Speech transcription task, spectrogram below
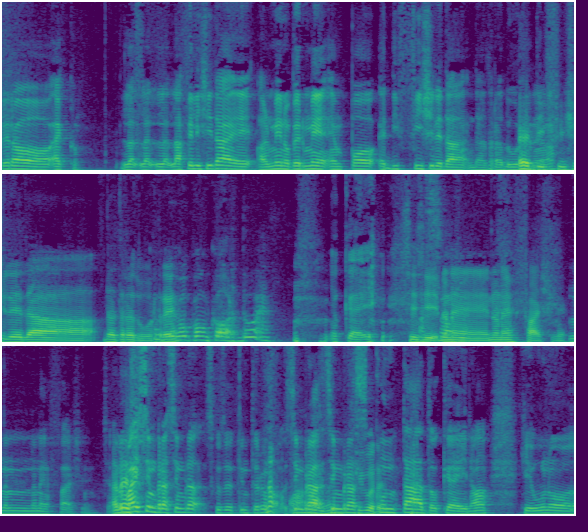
Però ecco, la, la- la felicità è, almeno per me, è un po' è difficile da, da tradurre. È no? difficile da, da tradurre. Con- Concordo, eh. Ok. Sì, sì, non è, non è facile. Non, non è facile. Cioè, Adesso- Ormai sembra, sembra, scusa ti interrompo, No, sembra, ah, sembra scontato, ok, no? Che uno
